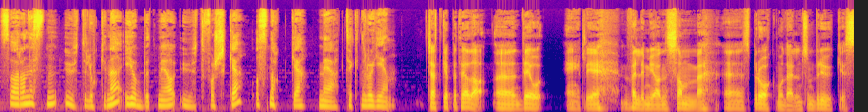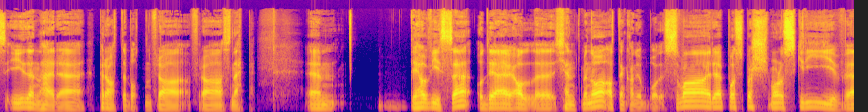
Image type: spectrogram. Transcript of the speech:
så har han nesten utelukkende jobbet med å utforske og snakke med teknologien. ChatGPT, da, eh, det er jo egentlig veldig mye av den samme eh, språkmodellen som brukes i denne her eh, pratebotten fra, fra Snap. Det har vist seg, og det er jo alle kjent med nå, at den kan jo både svare på spørsmål og skrive,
